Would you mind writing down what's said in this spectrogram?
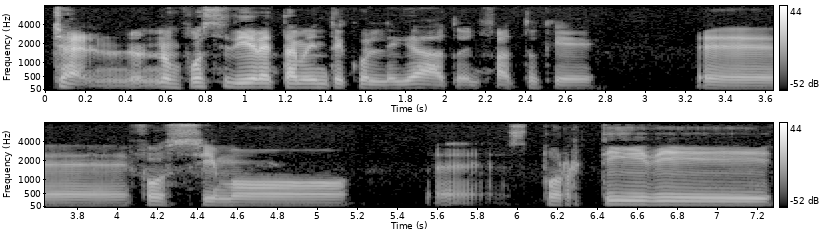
cioè non fosse direttamente collegato il fatto che eh, fossimo eh, sportivi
